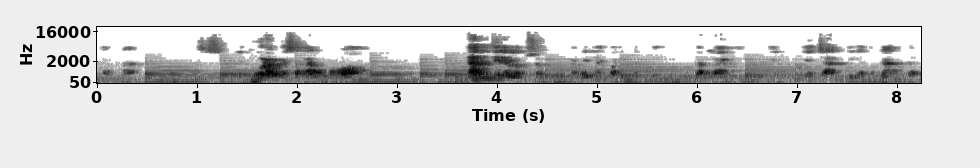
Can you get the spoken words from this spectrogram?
karena sesungguhnya kurang kesadaran bahwa nanti dalam suatu perkawinan yang paling penting bukan lagi dia cantik atau ganteng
